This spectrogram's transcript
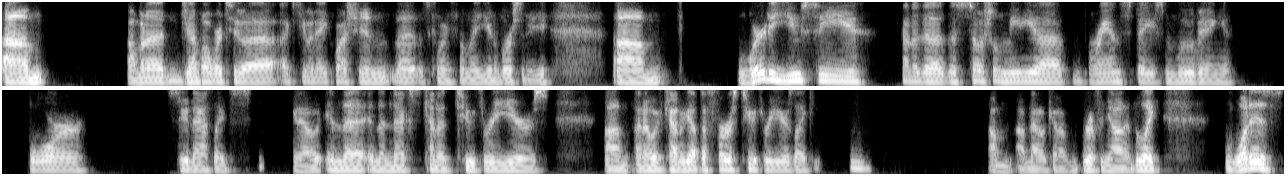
Um, I'm gonna jump over to a, a Q&A question that's coming from a university. Um, where do you see kind of the the social media brand space moving for student athletes you know, in the in the next kind of two three years. Um, I know we've kind of got the first two three years like I'm I'm now kind of riffing on it, but like, what is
